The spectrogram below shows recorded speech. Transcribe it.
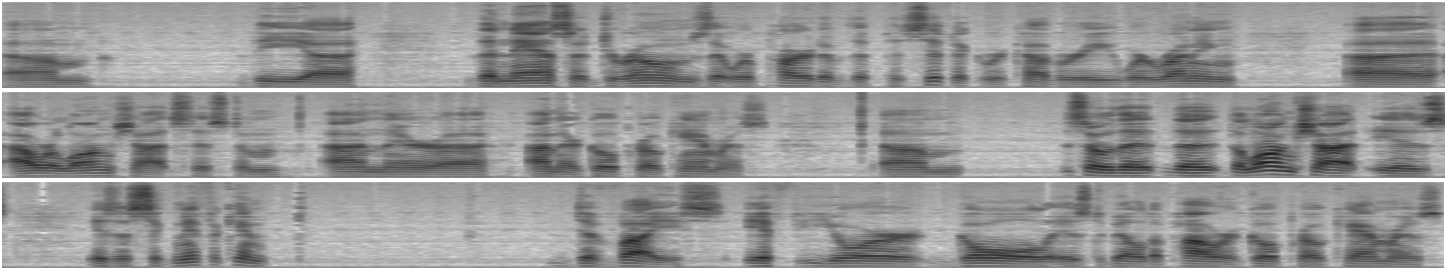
um, the uh, the NASA drones that were part of the Pacific recovery were running uh, Longshot system on their uh, on their GoPro cameras. Um, so the the the Longshot is is a significant device if your goal is to be able to power GoPro cameras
